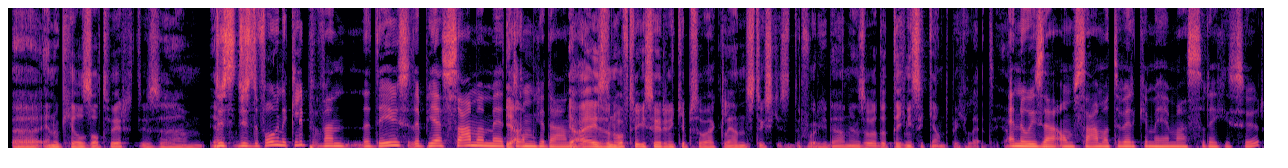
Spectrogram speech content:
Eh, en ook heel zot weer. Dus, ehm, ja. dus, dus de volgende clip van de Deus heb jij samen met Ja. Tom gedaan. ja, hij is een hoofdregisseur en ik heb zo wat kleine stukjes ervoor gedaan en zo de technische kant begeleid. Ja, En hoe is dat om samen te werken met hem als regisseur?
